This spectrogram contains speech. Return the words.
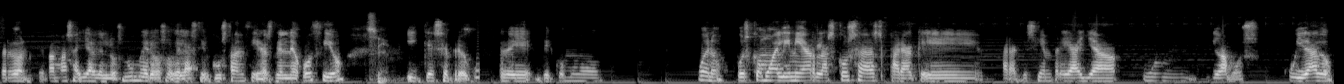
perdón, que va más allá de los números o de las circunstancias del negocio y que se preocupa de, de, cómo, bueno, pues cómo alinear las cosas para que, para que siempre haya un, digamos, cuidado.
